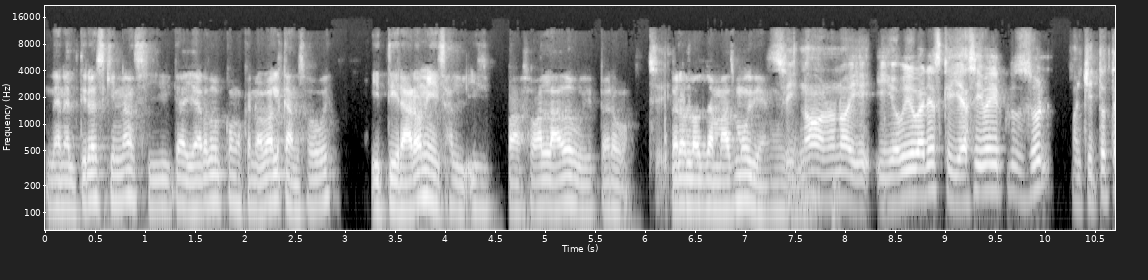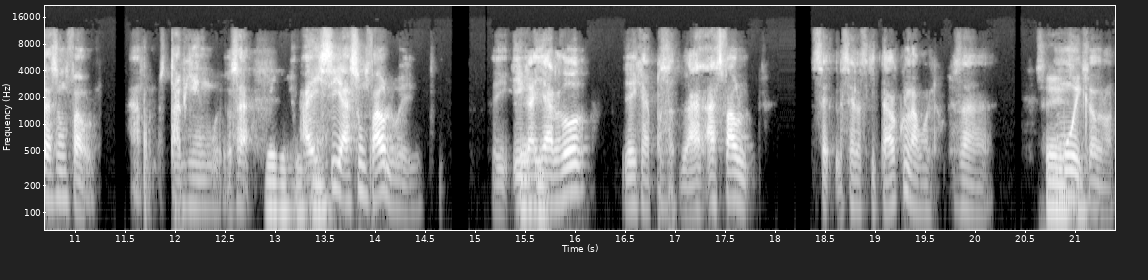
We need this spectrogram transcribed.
en el tiro de esquina, sí, Gallardo como que no lo alcanzó, güey. Y tiraron y, sal- y pasó al lado, güey. Pero, pero los demás muy bien, güey. sí, no, no, no. Y, y yo vi varias que ya se iba a ir Cruz Azul. Monchito te hace un foul. Ah, bueno, está bien, güey. O sea, Sí, sí, ahí sí. hace un foul, güey. Y. Gallardo, yo dije, pues ha- haz foul. Se, se las quitaba con la bola. O sea, muy cabrón.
